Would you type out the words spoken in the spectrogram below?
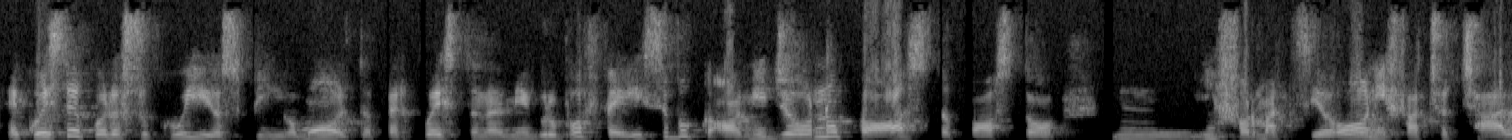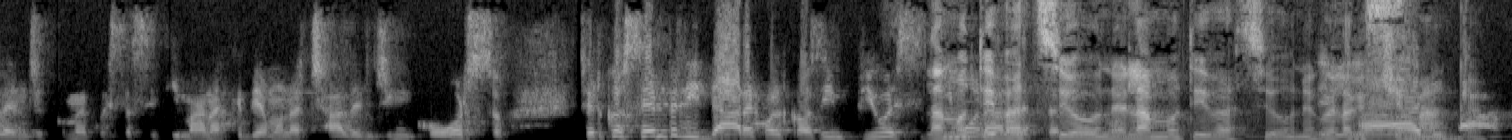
e questo è quello su cui io spingo molto, per questo nel mio gruppo Facebook ogni giorno posto, posto mh, informazioni, faccio challenge come questa settimana che abbiamo una challenge in corso, cerco sempre di dare qualcosa in più e La motivazione, la motivazione, quella che ci manca.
